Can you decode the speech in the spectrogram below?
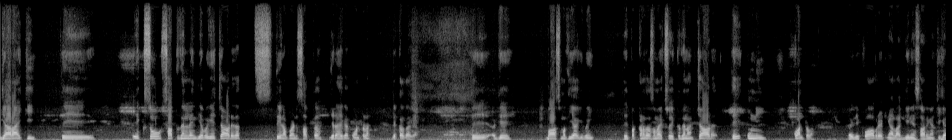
11 21 ਤੇ 107 ਦਿਨ ਲੈਂਦੀ ਆ ਬਈ ਇਹ ਝਾੜ, ਇਹਦਾ 13.7 ਜਿਹੜਾ ਹੈਗਾ ਕੁਇੰਟਲ ਨਿਕਲਦਾ ਹੈਗਾ। ਤੇ ਅੱਗੇ ਬਾਸਮਤੀ ਆ ਗਈ ਬਈ, ਤੇ ਪੱਕਣ ਦਾ ਸਮਾਂ 101 ਦਿਨ, ਝਾੜ ਤੇ 19 ਕੁਇੰਟਲ ਬਈ ਦੇਖੋ, ਆਹ ਵੈਰਾਈਟੀਆਂ ਲੱਗ ਗਈ ਨੇ ਸਾਰੀਆਂ, ਠੀਕ ਹੈ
